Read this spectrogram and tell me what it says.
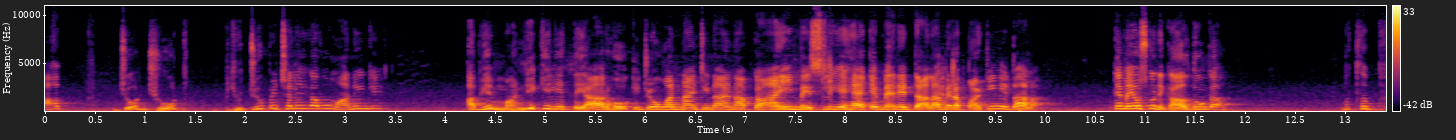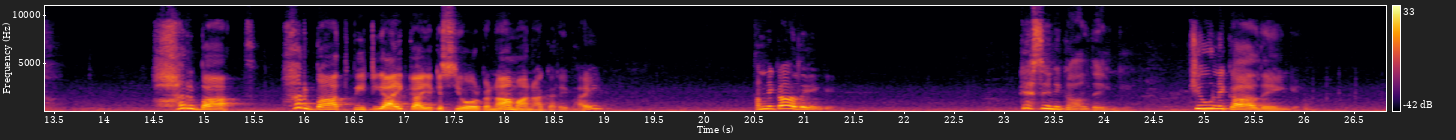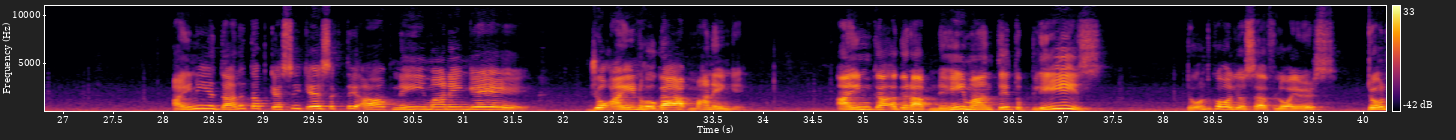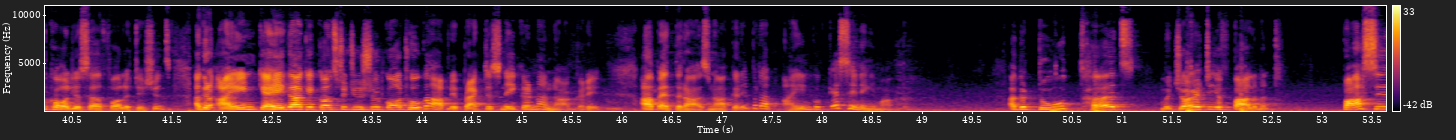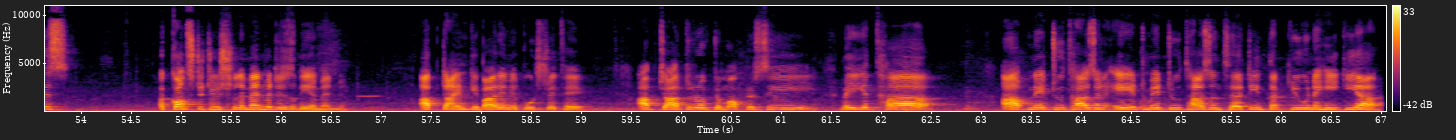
आप जो झूठ यूट्यूब पे चलेगा, वो मानेंगे। अब ये मानने के लिए तैयार हो कि जो 199 आपका आइन में इसलिए है कि मैंने डाला, मेरा पार्टी ने डाला, कि मैं उसको निकाल दूँगा। मतलब हर बात हर बात पीटीआई का या किसी और का ना माना करे भाई। हम निकाल देंगे। कैसे निकाल देंगे? क्यों निकाल देंगे? आईनी अदालत आप कैसे कह सकते, आप नहीं मानेंगे। जो आइन होगा, आप मानेंगे। आइन का अगर आप नहीं मानते तो please don't call yourself lawyers don't call yourself politicians अगर आइन कहेगा कि कॉन्स्टिट्यूशनल कोर्ट होगा, आपने प्रैक्टिस नहीं करना, ना करे। आप एतराज़ ना करें बट आप आइन को कैसे नहीं मानते? अगर two thirds majority of parliament passes a constitutional amendment is the amendment आप टाइम के बारे में पूछ रहे थे। आप चार्टर ऑफ़ डेमोक्रेसी में ये था। आपने 2008 में 2013 तक क्यों नहीं किया?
